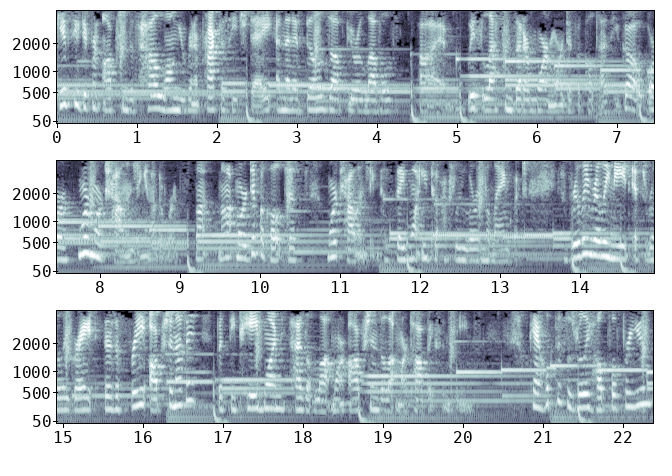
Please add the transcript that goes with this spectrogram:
gives you different options of how long you're going to practice each day, and then it builds up your levels uh, with lessons that are more and more difficult as you go, or more and more challenging. In other words, it's not not more difficult, just more challenging because they want you to actually learn the language. It's really really neat. It's really great. There's a free option of it, but the paid one has a lot more options, a lot more topics and themes. Okay, I hope this was really helpful for you.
